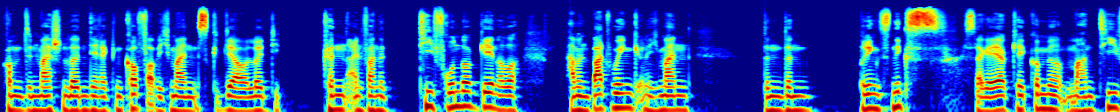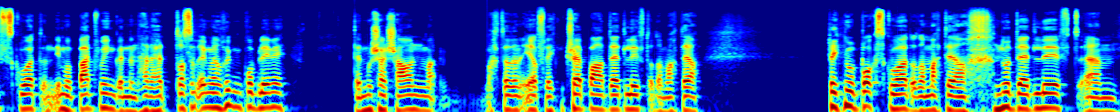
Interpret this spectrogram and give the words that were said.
kommt den meisten Leuten direkt in den Kopf, aber ich meine, es gibt ja auch Leute, die können einfach nicht tief runtergehen oder haben einen Buttwink und ich meine, dann, dann bringt es nichts. Ich sage, ja, okay, komm, wir machen tief Squat und immer Buttwink und dann hat er halt trotzdem irgendwann Rückenprobleme. Dann muss er halt schauen, macht er dann eher vielleicht einen Trap Bar Deadlift oder macht er vielleicht nur Box Squat oder macht er nur Deadlift. Ähm,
